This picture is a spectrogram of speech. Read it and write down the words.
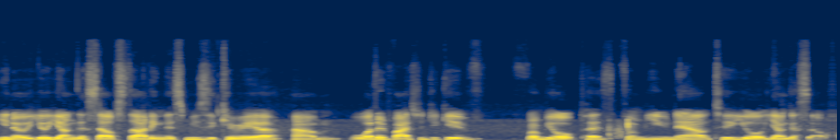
you know, your younger self starting this music career, um, what advice would you give from your pers- from you now to your younger self?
